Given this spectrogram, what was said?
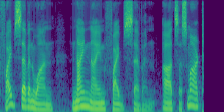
571 9957 at sa Smart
